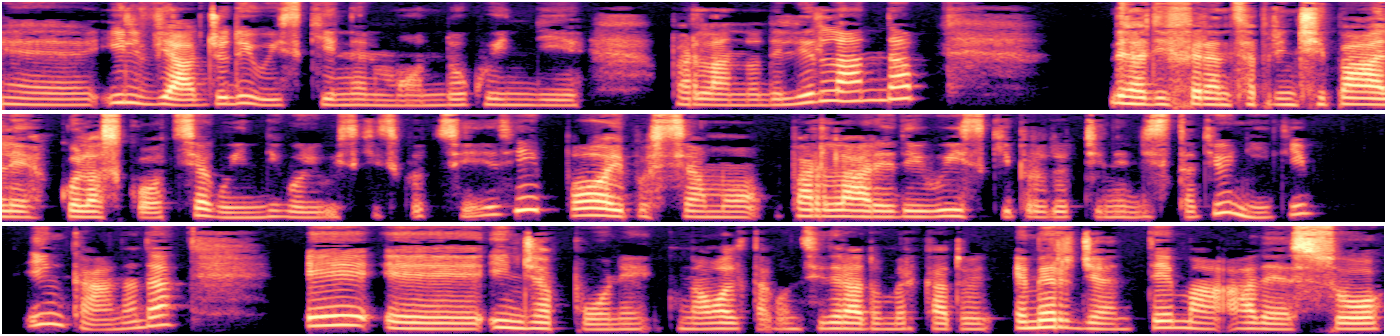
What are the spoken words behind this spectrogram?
eh, il viaggio dei whisky nel mondo, quindi parlando dell'Irlanda, della differenza principale con la Scozia, quindi con i whisky scozzesi, poi possiamo parlare dei whisky prodotti negli Stati Uniti, in Canada e eh, in Giappone, una volta considerato un mercato emergente, ma adesso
